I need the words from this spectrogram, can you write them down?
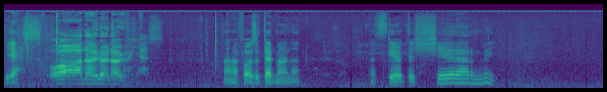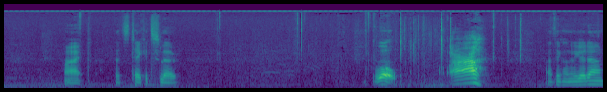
yes. Oh, no, no, no, yes. Man, I thought I was a dead man then. That scared the shit out of me. Alright, let's take it slow. Whoa. Ah! I think I'm gonna go down.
